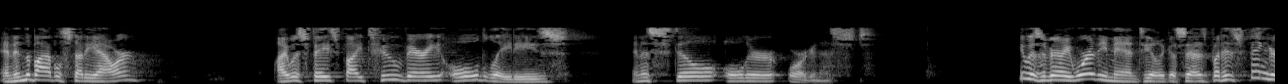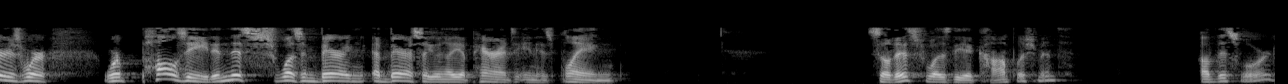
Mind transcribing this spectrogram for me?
And in the Bible study hour, I was faced by two very old ladies and a still older organist. He was a very worthy man, Thielicke says, but his fingers were were palsied, and this was embarrassingly apparent in his playing. So this was the accomplishment of this Lord,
